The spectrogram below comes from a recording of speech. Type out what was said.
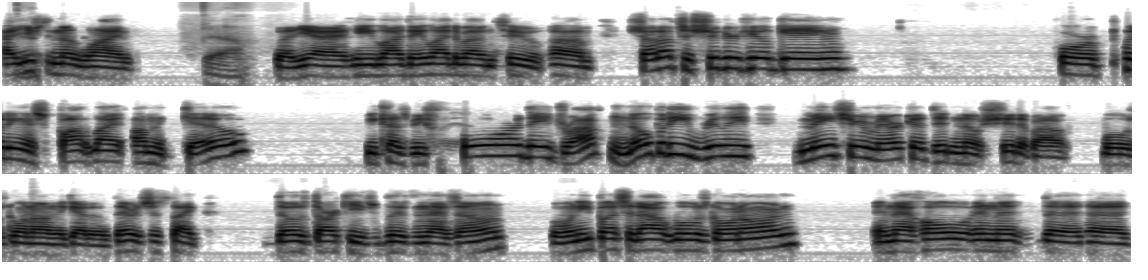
I used to know the line, yeah. but yeah, he lied. They lied about him too. Um, shout out to Sugar Hill Gang for putting a spotlight on the ghetto because before they dropped, nobody really mainstream America didn't know shit about what was going on in the ghetto. There was just like those darkies lived in that zone. But when he busted out what was going on in that whole in the the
